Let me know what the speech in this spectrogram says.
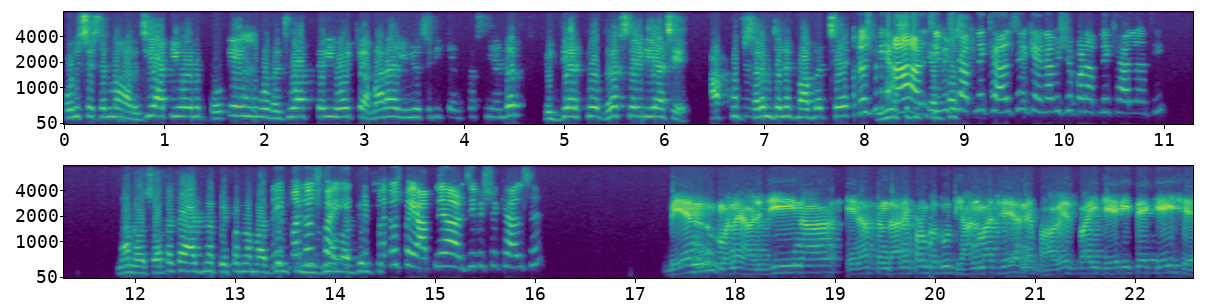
પોલીસ સ્ટેશનમાં અરજી આપી હોય અને પોતે એવું રજૂઆત કરી હોય કે અમારા યુનિવર્સિટી કેમ્પસની અંદર વિદ્યાર્થીઓ ડ્રગ્સ લઈ રહ્યા છે. આ ખૂબ શરમજનક બાબત છે. આપને ખ્યાલ છે કે એના વિશે પણ આપને ખ્યાલ નથી? ના ના સો ટકા આજના પેપરના માધ્યમથી મનોજભાઈ મનોજભાઈ આપને આ અરજી વિશે ખ્યાલ છે? બેન મને અરજીના એના સંધાને પણ બધું ધ્યાનમાં છે અને ભાવેશભાઈ જે રીતે કહે છે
